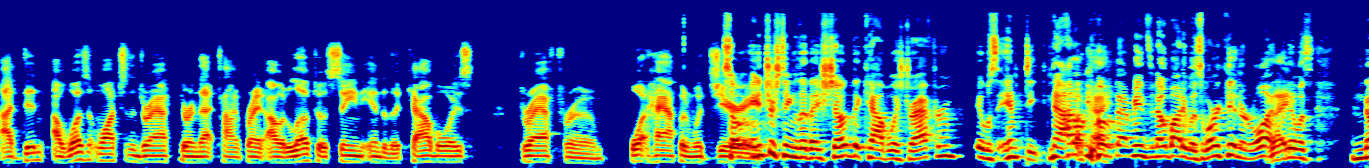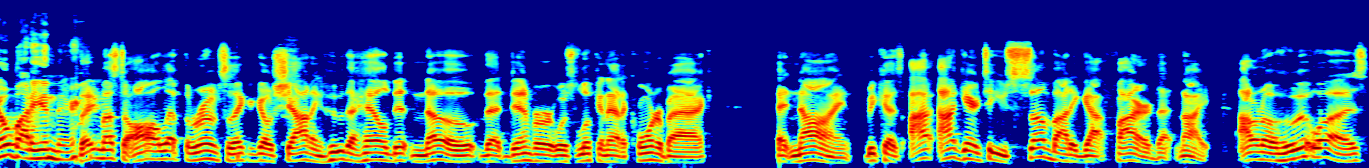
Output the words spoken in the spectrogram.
I didn't I wasn't watching the draft during that time frame. I would love to have seen into the Cowboys draft room what happened with Jerry. So interestingly, they showed the Cowboys draft room. It was empty. Now I don't know if that means nobody was working or what, but They- it was nobody in there. they must have all left the room so they could go shouting. Who the hell didn't know that Denver was looking at a cornerback at nine? Because I, I guarantee you somebody got fired that night. I don't know who it was.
